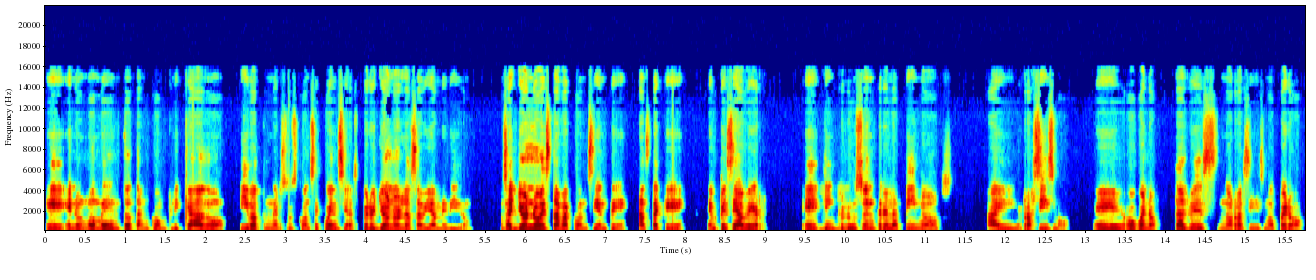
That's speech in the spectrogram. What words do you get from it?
eh, en un momento tan complicado iba a tener sus consecuencias, pero yo no las había medido. O sea, yo no estaba consciente hasta que empecé a ver eh, que incluso entre latinos hay racismo, eh, o bueno, tal vez no racismo, pero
